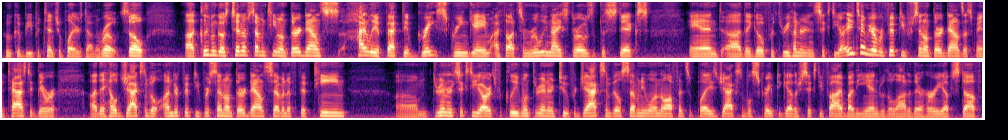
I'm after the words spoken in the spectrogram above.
who could be potential players down the road. So uh, Cleveland goes 10 of 17 on third downs, highly effective, great screen game. I thought some really nice throws at the sticks and uh, they go for 360 yards. Anytime you're over 50% on third downs, that's fantastic. They were uh, they held Jacksonville under 50% on third down, seven of 15. Um, 360 yards for Cleveland, 302 for Jacksonville, 71 offensive plays. Jacksonville scraped together 65 by the end with a lot of their hurry up stuff.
